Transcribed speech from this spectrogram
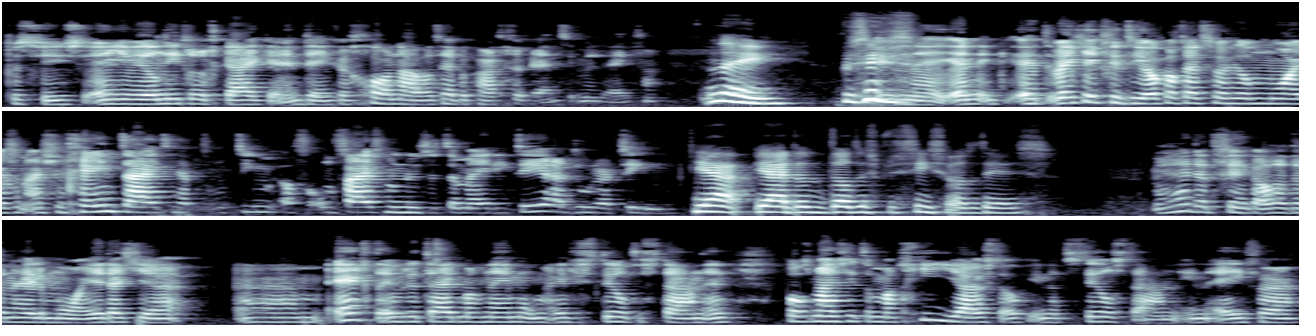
Precies. En je wil niet terugkijken en denken: Goh, nou, wat heb ik hard gerend in mijn leven. Nee, precies. Nee, en ik, het, weet je, ik vind die ook altijd zo heel mooi: van als je geen tijd hebt tien, of om vijf minuten te mediteren, doe er tien. Ja, ja dat, dat is precies wat het is. Ja, dat vind ik altijd een hele mooie. Dat je um, echt even de tijd mag nemen om even stil te staan. En volgens mij zit de magie juist ook in dat stilstaan. In even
